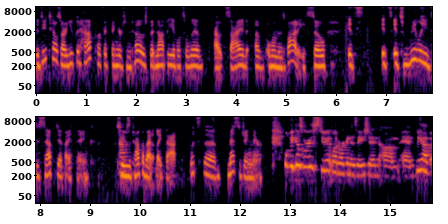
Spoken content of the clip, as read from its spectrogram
The details are you could have perfect fingers and toes, but not be able to live outside of a woman's body. So it's it's it's really deceptive, I think, to Abs- talk about it like that? What's the messaging there? Well, because we're a student-led organization, um, and we have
